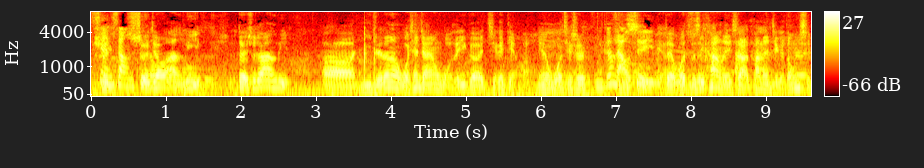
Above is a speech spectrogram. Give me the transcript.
社现象的社交案例对社交案例。呃，你觉得呢？我先讲讲我的一个几个点吧，因为我其实嗯你更了解一点对我仔细看了一下他那几个东西。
